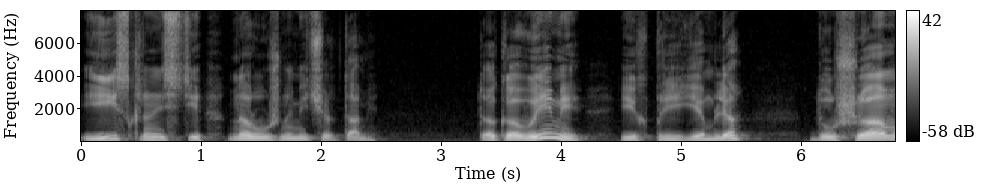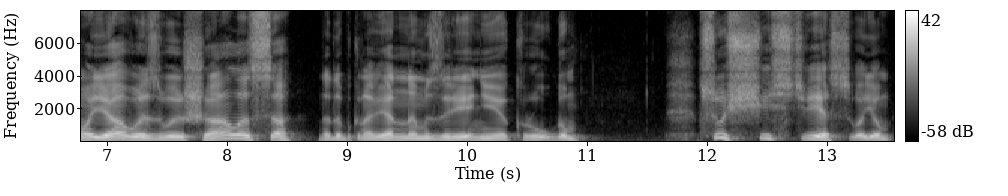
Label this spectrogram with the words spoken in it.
искренности наружными чертами. Таковыми их приемля, душа моя возвышалась над обыкновенным зрением кругом, в существе своем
